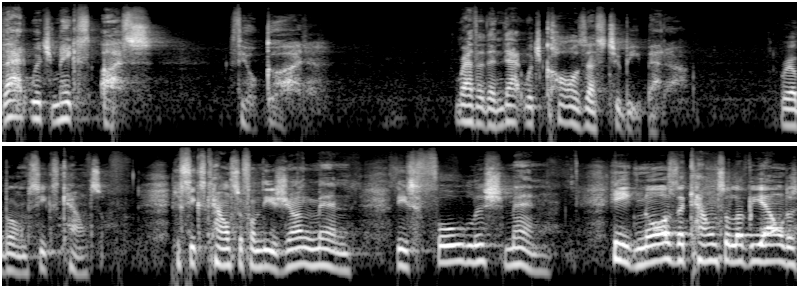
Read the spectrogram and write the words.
that which makes us feel good, rather than that which calls us to be better. Rehoboam seeks counsel. He seeks counsel from these young men, these foolish men he ignores the counsel of the elders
